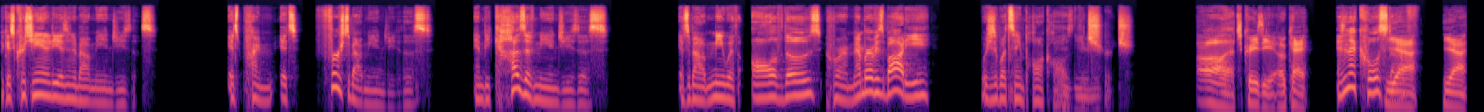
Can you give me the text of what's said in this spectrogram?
Because Christianity isn't about me and Jesus. It's prime it's first about me and Jesus. And because of me and Jesus, it's about me with all of those who are a member of his body, which is what St. Paul calls the church. Oh, that's crazy. Okay. Isn't that cool stuff? Yeah. Yeah.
